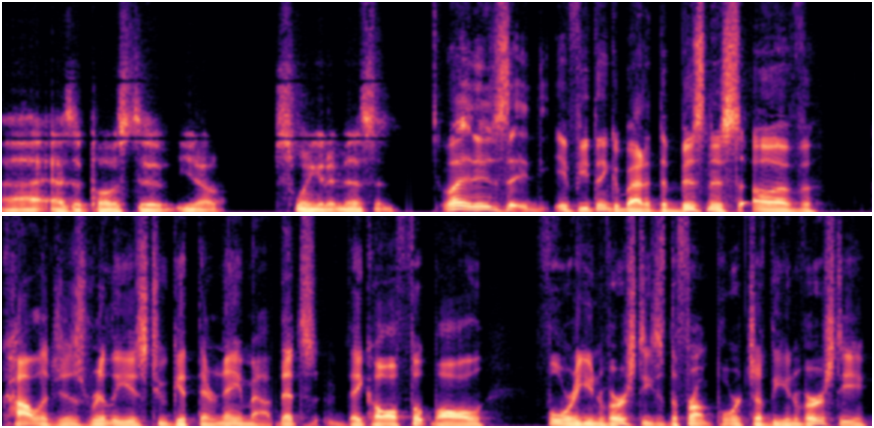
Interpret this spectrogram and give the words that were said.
uh, as opposed to you know swinging and missing. Well, it is if you think about it, the business of colleges really is to get their name out. That's they call football for universities the front porch of the university.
